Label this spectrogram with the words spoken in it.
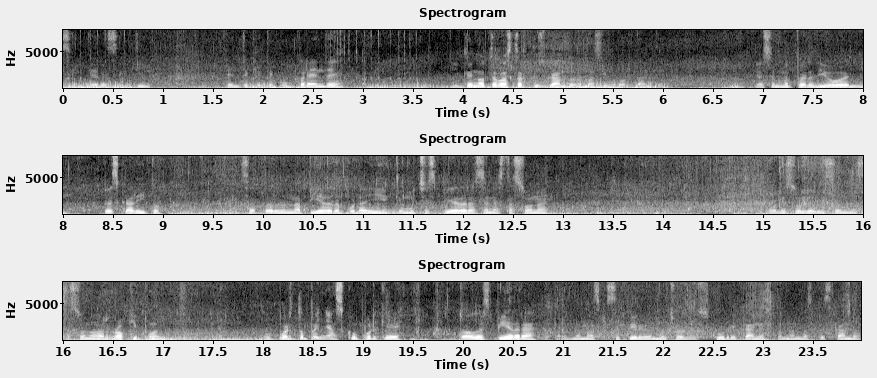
se interesa en ti, gente que te comprende y que no te va a estar juzgando, lo más importante. Ya se me perdió el pescadito. Se perdió una piedra por ahí, que hay muchas piedras en esta zona. Por eso le dicen esta zona Rocky Point o Puerto Peñasco porque todo es piedra, pues nada más que se pierden mucho los curricanes cuando andas pescando.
